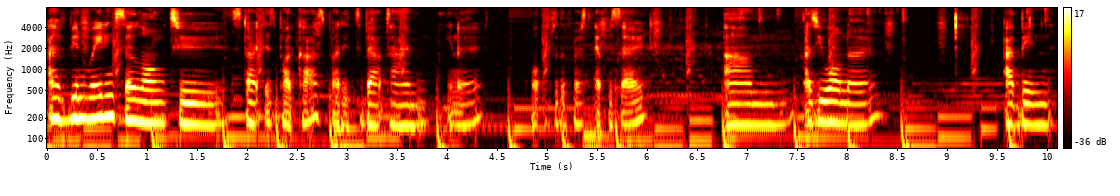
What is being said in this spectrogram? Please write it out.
I've been waiting so long to start this podcast, but it's about time, you know. Welcome to the first episode. Um, as you all know, I've been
